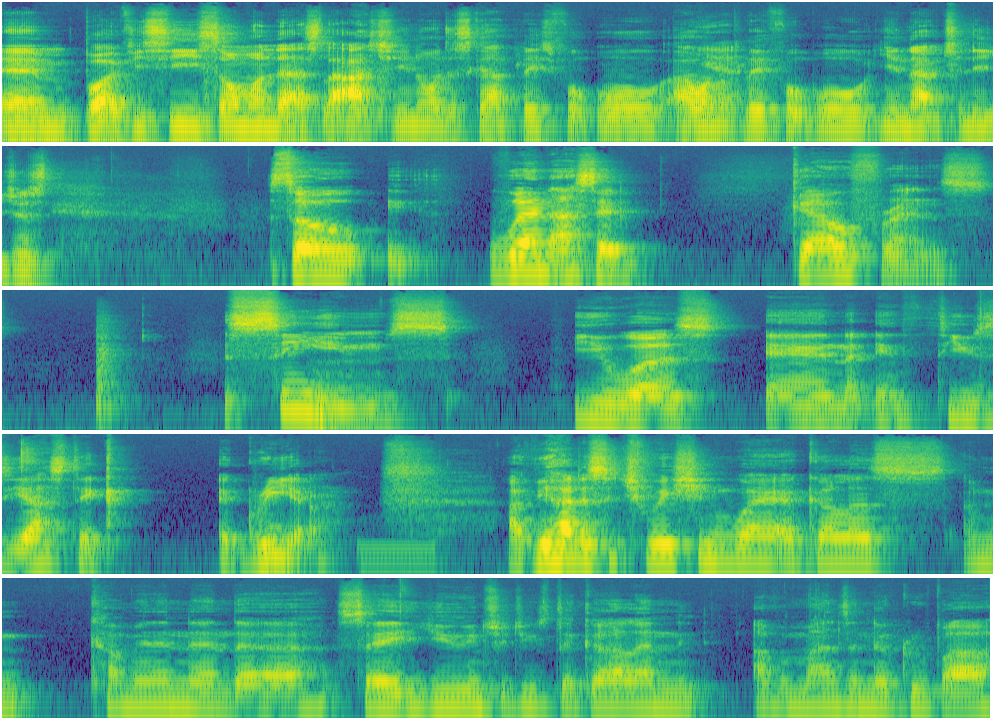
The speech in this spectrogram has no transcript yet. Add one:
Um, but if you see someone that's like, actually, you know, this guy plays football, I want to Yeah. play football, you naturally just So when I said girlfriends, seems you was an enthusiastic agreeer. Have you had a situation where a girl has um, come in and uh, say you introduce the girl and other mans in the group are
